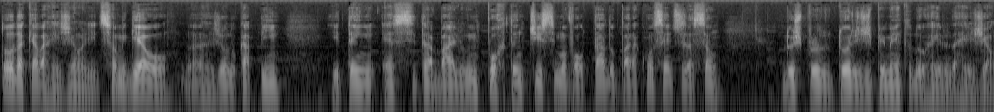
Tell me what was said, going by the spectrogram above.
Toda aquela região ali de São Miguel, na região do Capim, e tem esse trabalho importantíssimo voltado para a conscientização dos produtores de pimenta do reino da região.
